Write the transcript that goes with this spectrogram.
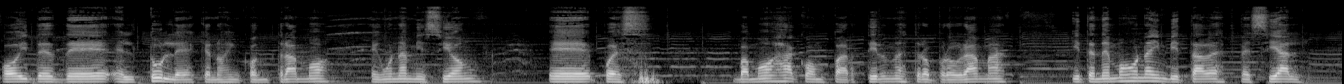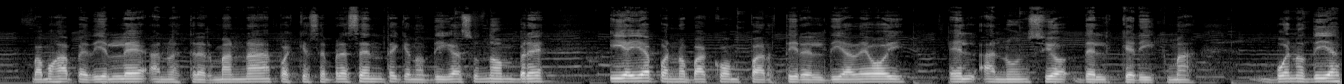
hoy desde el Tule que nos encontramos en una misión, eh, pues vamos a compartir nuestro programa y tenemos una invitada especial. Vamos a pedirle a nuestra hermana pues que se presente, que nos diga su nombre y ella pues nos va a compartir el día de hoy el anuncio del querigma. Buenos días,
